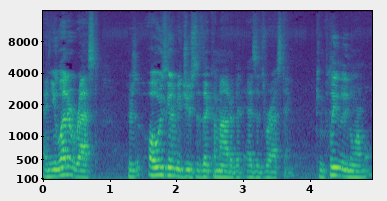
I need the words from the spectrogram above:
and you let it rest, there's always going to be juices that come out of it as it's resting. Completely normal.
